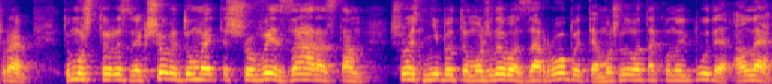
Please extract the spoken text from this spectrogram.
проект. Тому що, якщо ви думаєте, що ви зараз там щось нібито можливо заробите, можливо, так воно і буде, але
